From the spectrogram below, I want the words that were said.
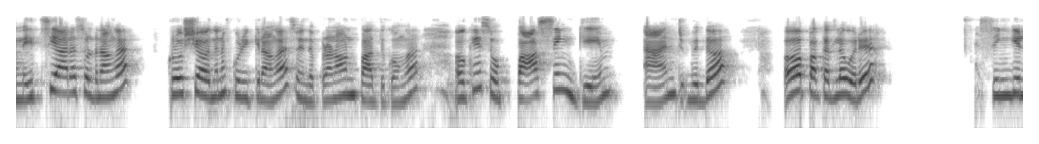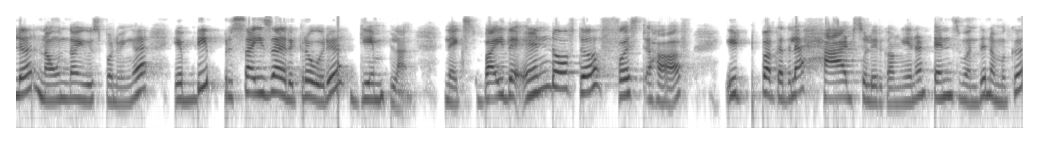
அந்த இட்ஸ் யாரை சொல்கிறாங்க குரோஷியா வந்து குறிக்கிறாங்க. ஸோ இந்த ப்ரொனவுன் பார்த்துக்கோங்க. Okay so passing game and with a பக்கத்தில் ஒரு சிங்குலர் நவுன் தான் யூஸ் பண்ணுவீங்க. எப்படி? ப்ரிசைஸாக இருக்கிற ஒரு game plan next by the end of the first half it பக்கத்தில் ஹேட் சொல்லியிருக்காங்க. ஏன்னா டென்ஸ் வந்து நமக்கு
